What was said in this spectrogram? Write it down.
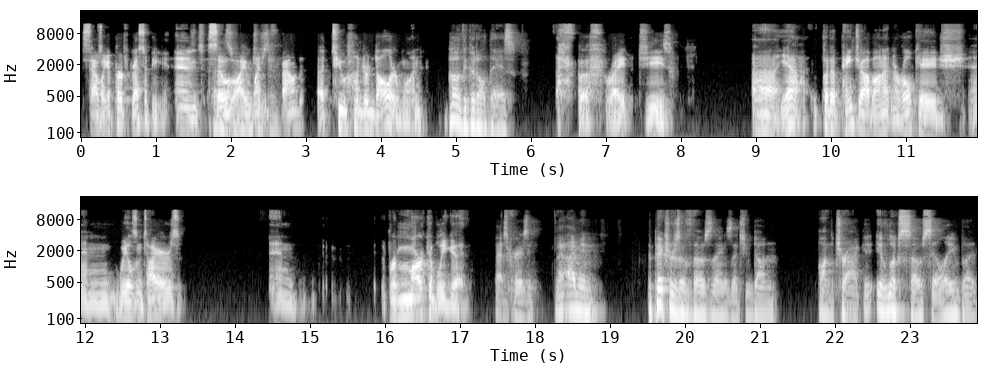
sounds like a perfect recipe. And That so I went and found a two hundred dollar one. Oh, the good old days. Right? Jeez. Uh, yeah, put a paint job on it and a roll cage and wheels and tires, and remarkably good. That's crazy. I mean, the pictures of those things that you've done on the track, it, it looks so silly, but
